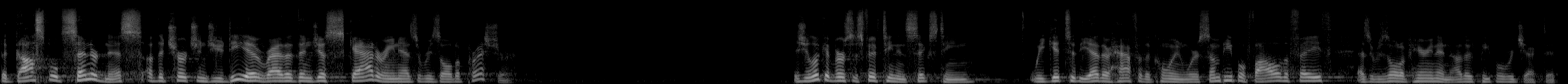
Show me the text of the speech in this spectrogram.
the gospel centeredness of the church in Judea rather than just scattering as a result of pressure. As you look at verses 15 and 16, we get to the other half of the coin where some people follow the faith as a result of hearing it and other people reject it.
